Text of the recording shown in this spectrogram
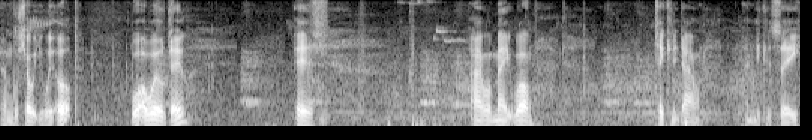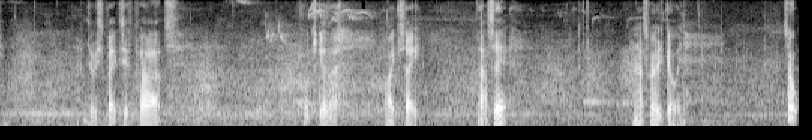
and we'll show it you it up. What I will do is I will make one taking it down. And you can see the respective parts put together. Like I say that's it. And that's where it's going. So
